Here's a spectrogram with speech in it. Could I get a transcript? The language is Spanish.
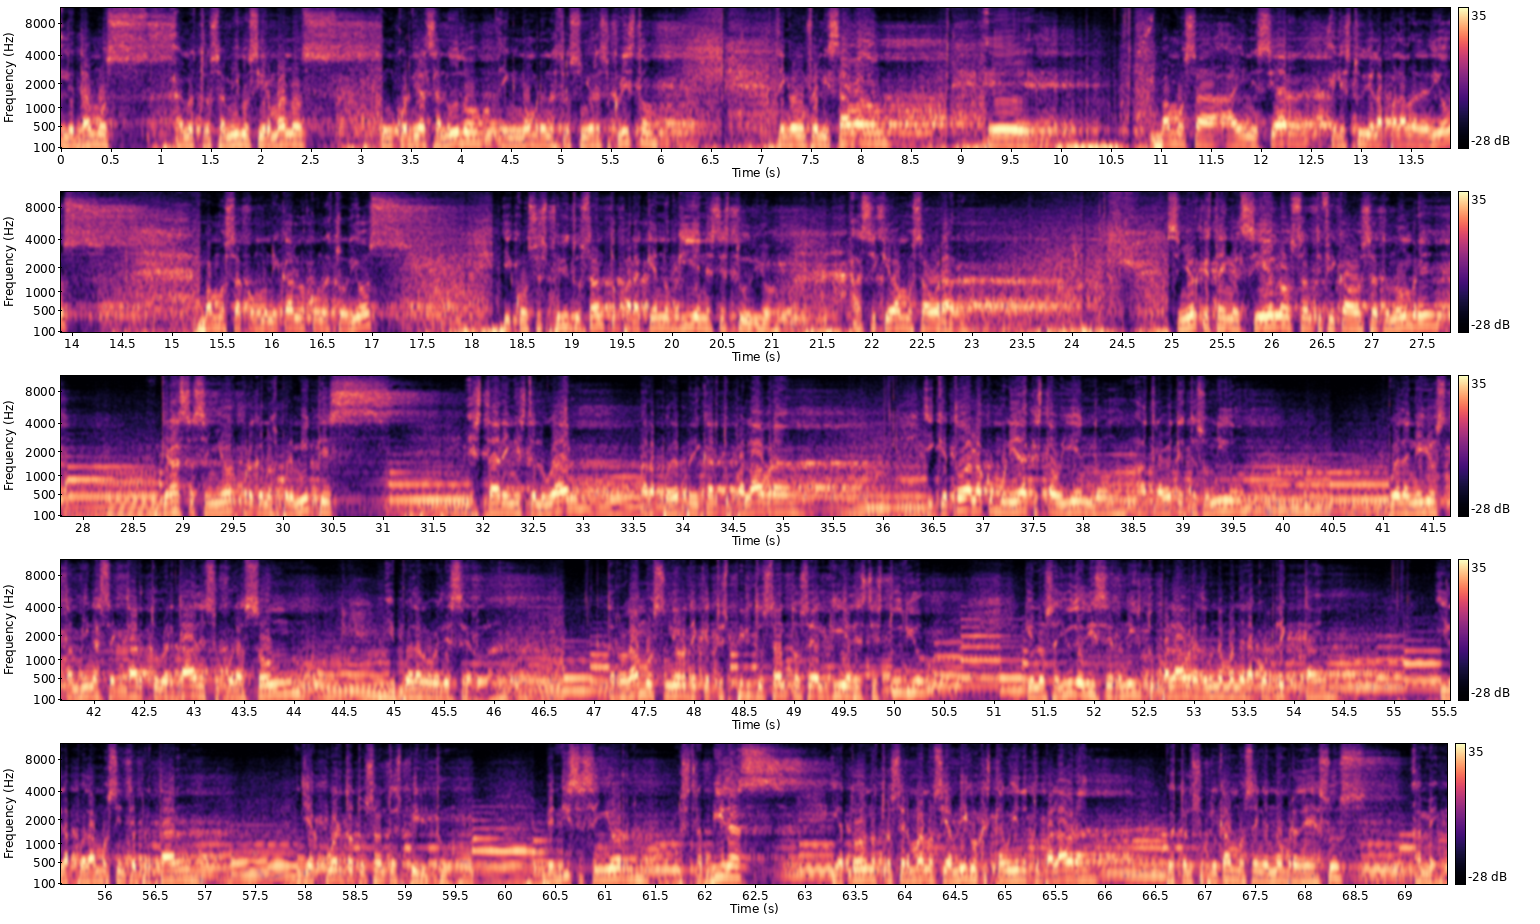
Les damos a nuestros amigos y hermanos un cordial saludo en nombre de nuestro Señor Jesucristo. Tengan un feliz sábado. Eh, vamos a, a iniciar el estudio de la palabra de Dios. Vamos a comunicarlos con nuestro Dios y con su Espíritu Santo para que nos guíe en este estudio. Así que vamos a orar. Señor que está en el cielo, santificado sea tu nombre. Gracias Señor porque nos permites estar en este lugar para poder predicar tu palabra y que toda la comunidad que está oyendo a través de este sonido puedan ellos también aceptar tu verdad en su corazón y puedan obedecerla. Te rogamos Señor de que tu Espíritu Santo sea el guía de este estudio, que nos ayude a discernir tu palabra de una manera correcta y la podamos interpretar de acuerdo a tu Santo Espíritu. Bendice, Señor, nuestras vidas y a todos nuestros hermanos y amigos que están oyendo tu palabra, pues te lo suplicamos en el nombre de Jesús. Amén.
